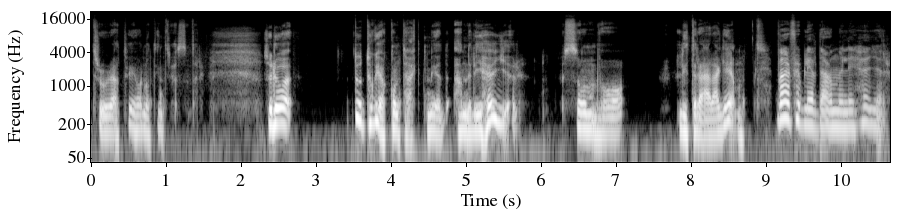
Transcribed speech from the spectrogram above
Tror du att vi har något intresse där? Så då, då tog jag kontakt med Anneli Höjer som var litterär agent. Varför blev det Anneli Höjer?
